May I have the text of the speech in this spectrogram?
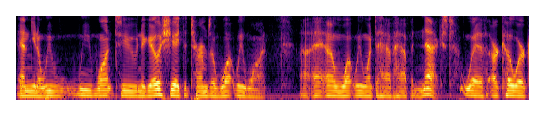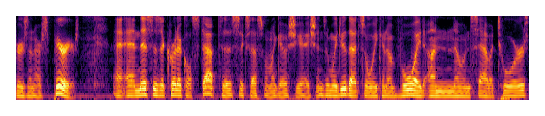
And you know, we we want to negotiate the terms of what we want uh, and what we want to have happen next with our coworkers and our superiors. And this is a critical step to successful negotiations. And we do that so we can avoid unknown saboteurs.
